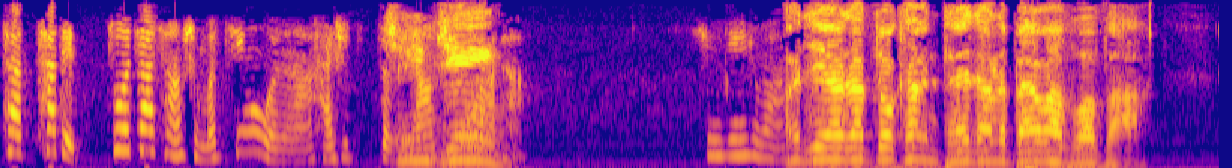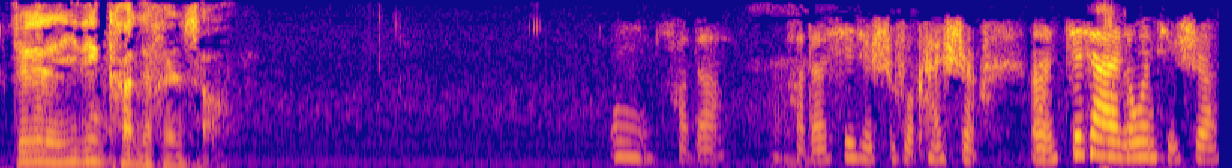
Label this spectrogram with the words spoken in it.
他他得多加强什么经文啊，还是怎么样修心经啊？心经是吗？而且要他多看台上的白话佛法，这个人一定看的很少。嗯，好的，好的，谢谢师傅开始。嗯，接下来一个问题是，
